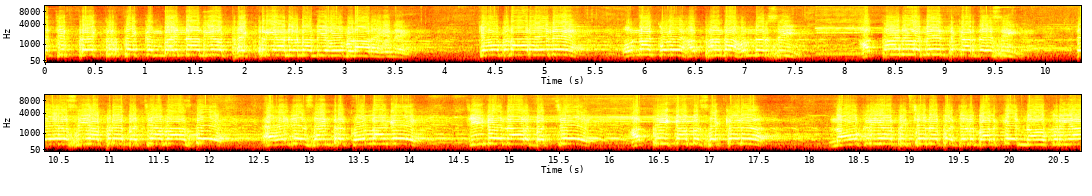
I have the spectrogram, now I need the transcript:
ਅੱਜ ਟਰੈਕਟਰ ਤੇ ਕੰਬਾਈਨਾਂ ਦੀਆਂ ਫੈਕਟਰੀਆਂ ਨੇ ਉਹਨਾਂ ਦੀ ਉਹ ਬਣਾ ਰਹੇ ਨੇ। ਕਿਉਂ ਬਣਾ ਰਹੇ ਨੇ? ਉਹਨਾਂ ਕੋਲੇ ਹੱਥਾਂ ਦਾ ਹੁਨਰ ਸੀ, ਹੱਥਾਂ ਨਾਲ ਮਿਹਨਤ ਕਰਦੇ ਸੀ। ਤੇ ਅਸੀਂ ਆਪਣੇ ਬੱਚਿਆਂ ਵਾਸਤੇ ਇਹੋ ਜਿਹੇ ਸੈਂਟਰ ਖੋਲਾਂਗੇ, ਜਿਹਦੇ ਨਾਲ ਬੱਚੇ ਹੱਥੀ ਕੰਮ ਸਿੱਖਣ ਨੌਕਰੀਆਂ ਪਿੱਛੇ ਨਾ ਭੱਜਣ, ਬਲਕਿ ਨੌਕਰੀਆਂ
